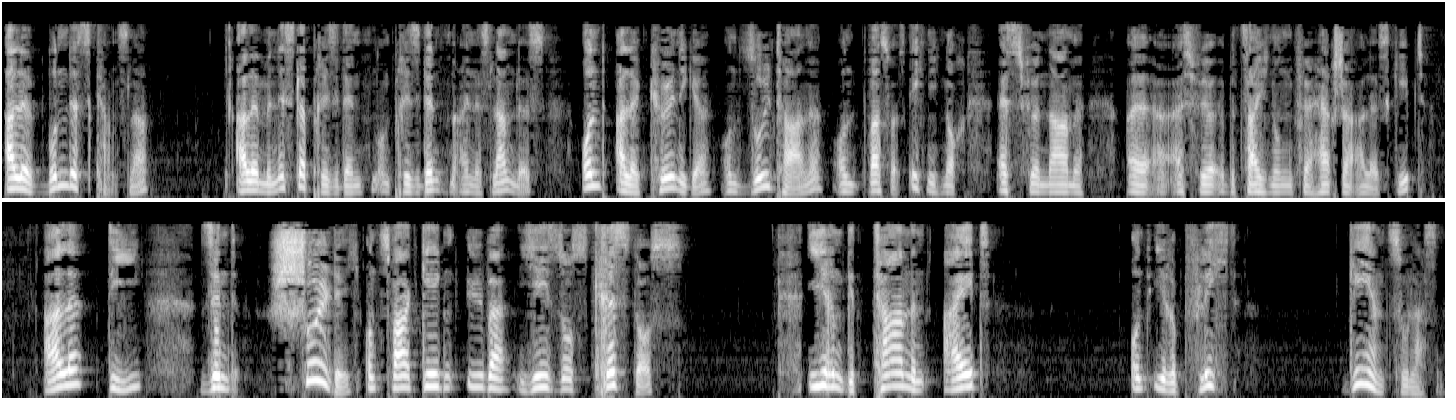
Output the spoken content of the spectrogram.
alle Bundeskanzler, alle Ministerpräsidenten und Präsidenten eines Landes und alle Könige und Sultane und was weiß ich nicht noch es für Name, äh, es für Bezeichnungen für Herrscher alles gibt, alle die sind schuldig und zwar gegenüber Jesus Christus ihren getanen Eid und ihre Pflicht gehen zu lassen,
